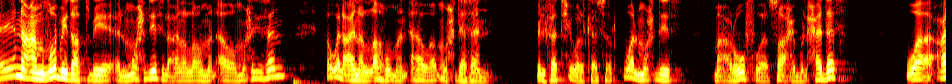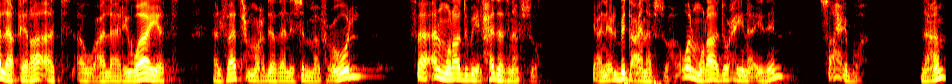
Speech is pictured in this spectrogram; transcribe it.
أي نعم ضبطت بالمحدث لعن الله من آوى محدثا أو لعن الله من آوى محدثا بالفتح والكسر والمحدث. معروف وصاحب الحدث وعلى قراءة أو على رواية الفتح محدثا اسم مفعول فالمراد به الحدث نفسه يعني البدعة نفسها والمراد حينئذ صاحبها. نعم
